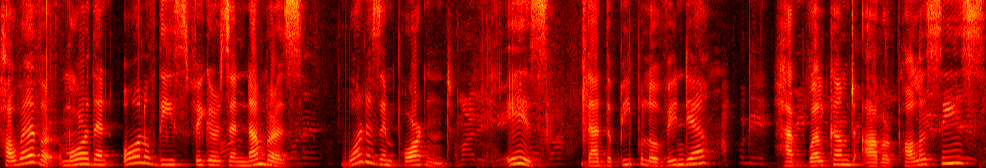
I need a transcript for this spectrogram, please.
However, more than all of these figures and numbers, what is important is that the people of India have welcomed our policies,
